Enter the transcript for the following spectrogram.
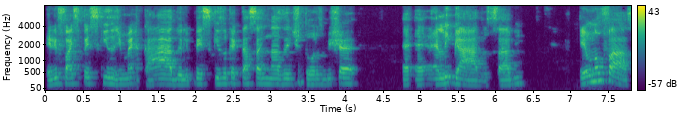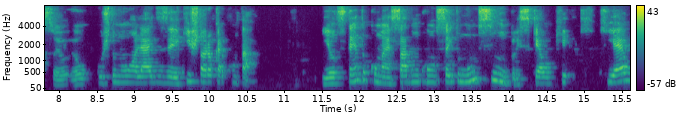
Ele faz pesquisa de mercado, ele pesquisa o que é está saindo nas editoras, o bicho é, é, é, é, ligado, sabe? Eu não faço, eu, eu costumo olhar e dizer que história eu quero contar. E eu tento começar de um conceito muito simples, que é o que, que é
